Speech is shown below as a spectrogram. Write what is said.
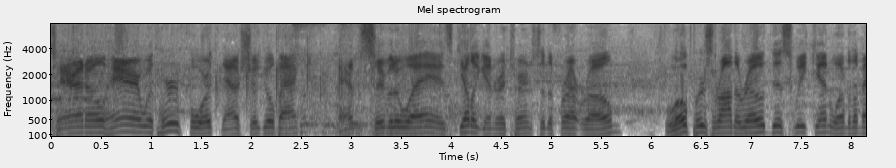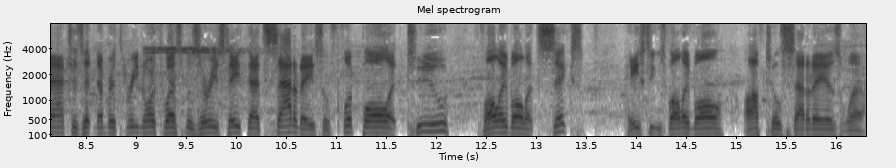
Taryn O'Hare with her fourth. Now she'll go back and serve it away as Gilligan returns to the front row. Lopers are on the road this weekend. One of the matches at number three, Northwest Missouri State. That's Saturday. So football at 2, volleyball at 6. Hastings volleyball off till Saturday as well.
